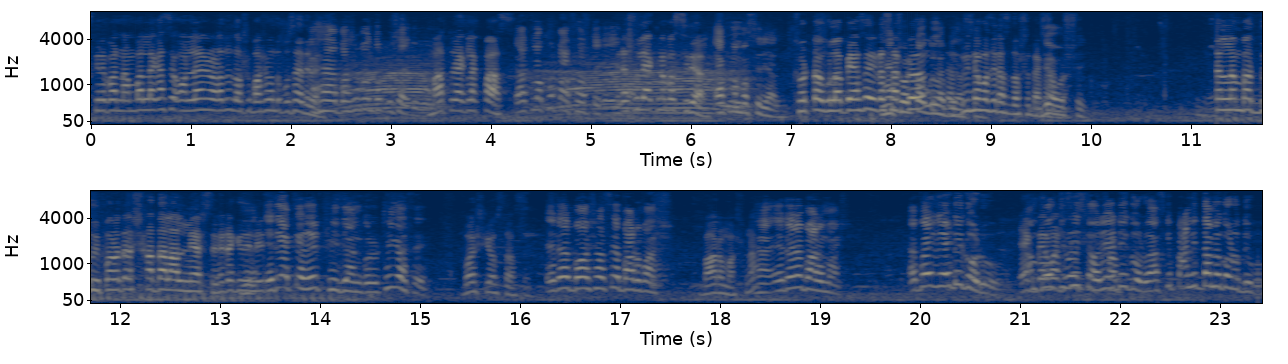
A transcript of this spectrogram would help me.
স্ক্রিনে পর নাম্বার লাগা আছে অনলাইনে অর্ডার দিলে দর্শক বাসার মধ্যে পৌঁছায় দেবেন হ্যাঁ দেবো। মাত্র এক লাখ পাঁচ। এক লক্ষ পাঁচ হাজার টাকা। এটা ছিল এক নাম্বার সিরিয়াল এক নম্বর সিরিয়াল ছোট্ট গোলাপি আছে এটা হ্যাঁ, ছোট্ট গোলাপি দুই। নাম্বার যেটা আছে দর্শক জি অবশ্যই। সিরিয়াল নাম্বার দুই পরে সাদা লাল নিয়ে আসছেন। এটা কি জিনিস? এটা একটা রেড ফিজিয়ান গরু ঠিক আছে? বয়স কি অবস্থা আছে? এটার বয়স আছে বারো মাস। বারো মাস না? হ্যাঁ এটারও বারো মাস। একবার রেডি গরু এক আমি দেড় মাস বলতেছি তো রেডি গরু আজকে পানির দামে গরু দিব।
